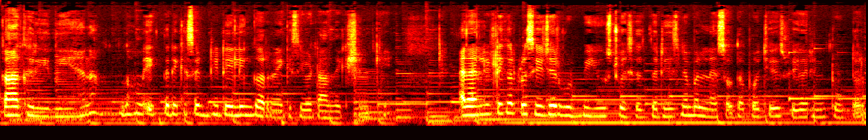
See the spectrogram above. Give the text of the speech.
कहाँ खरीदी है ना? तो हम एक तरीके से डिटेलिंग कर रहे हैं किसी भी ट्रांजेक्शन की। Analytical procedure would be used to assess the reasonableness of the purchase figure in total.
